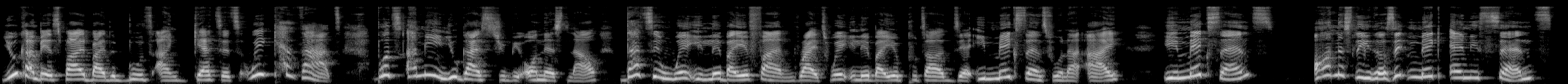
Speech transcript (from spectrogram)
You can be inspired by the boots and get it. We get that. But I mean, you guys should be honest now. That's in way Ilebaye fan, right? Where Ilebaye put out there. It makes sense for an eye. It makes sense. Honestly, does it make any sense?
